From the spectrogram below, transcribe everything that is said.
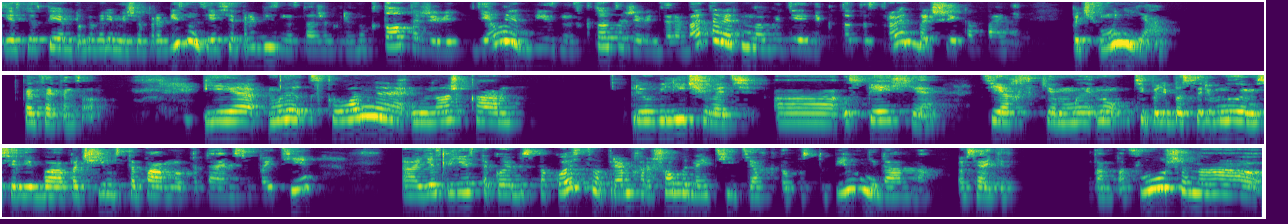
если успеем, поговорим еще про бизнес, я себе про бизнес тоже говорю, ну, кто-то же ведь делает бизнес, кто-то же ведь зарабатывает много денег, кто-то строит большие компании. Почему не я? В конце концов. И мы склонны немножко преувеличивать э, успехи тех, с кем мы, ну, типа, либо соревнуемся, либо по чьим стопам мы пытаемся пойти. А если есть такое беспокойство, прям хорошо бы найти тех, кто поступил недавно во всяких там подслушано,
